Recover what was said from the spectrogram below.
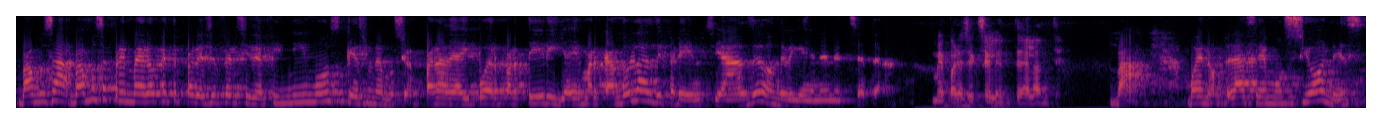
Vamos a, vamos a primero, ¿qué te parece, Fer, si definimos qué es una emoción? Para de ahí poder partir y ya ir marcando las diferencias, de dónde vienen, etcétera. Me parece excelente, adelante. Va. Bueno, las emociones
